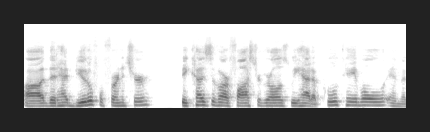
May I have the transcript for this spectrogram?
uh, that had beautiful furniture. Because of our foster girls, we had a pool table in the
